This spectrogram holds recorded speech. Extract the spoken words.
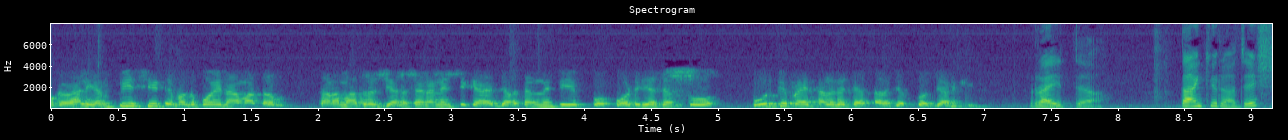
ఒకవేళ ఎంపీ సీట్ ఇవ్వకపోయినా మాత్రం తన మాత్రం జనసేన నుంచి జనసేన నుంచి పోటీ చేసేందుకు పూర్తి ప్రయత్నాలుగా చేస్తారని చెప్పుకోవచ్చు దానికి రైట్ థ్యాంక్ యూ రాజేష్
